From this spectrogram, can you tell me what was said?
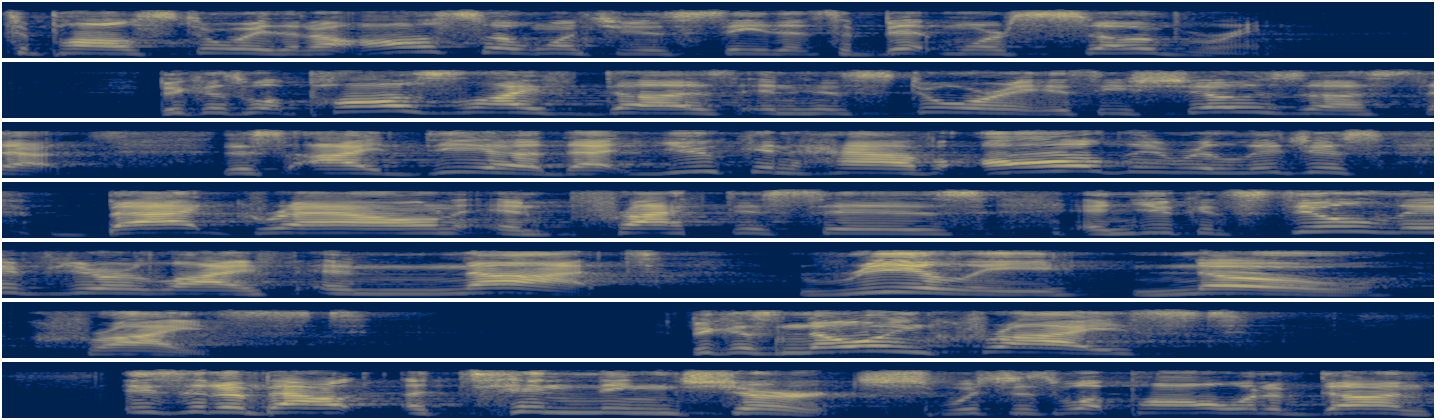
to Paul's story that I also want you to see that's a bit more sobering. Because what Paul's life does in his story is he shows us that this idea that you can have all the religious background and practices and you can still live your life and not really know Christ. Because knowing Christ isn't about attending church, which is what Paul would have done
